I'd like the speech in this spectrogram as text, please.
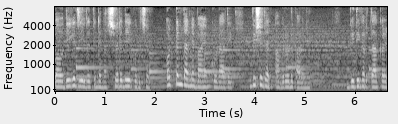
ഭൗതിക ജീവിതത്തിന്റെ നശ്വരതയെക്കുറിച്ചും ഒട്ടും തന്നെ ഭയം കൂടാതെ വിശുദ്ധൻ അവരോട് പറഞ്ഞു വിധികർത്താക്കൾ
